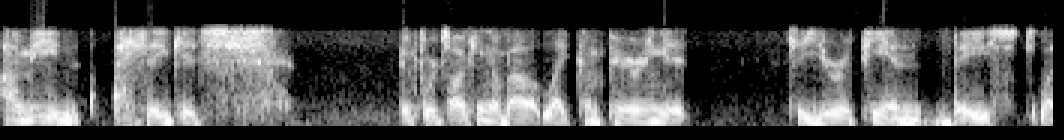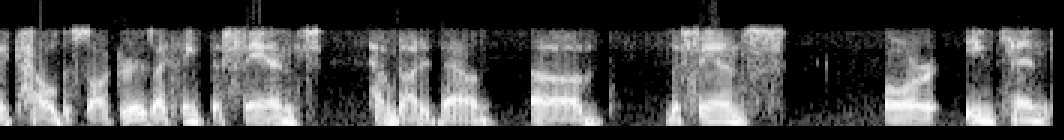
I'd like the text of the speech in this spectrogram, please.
I mean, I think it's if we're talking about like comparing it to European based, like how the soccer is, I think the fans have got it down. Um, the fans are intense,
